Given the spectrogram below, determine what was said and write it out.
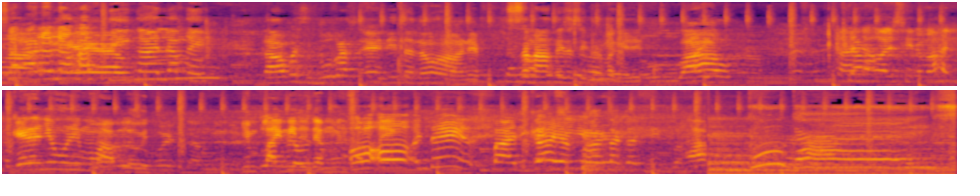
Sa araw lang, half day nga lang eh. Tapos bukas edit, ano, Hanif. Samahan kita siguro mag-edit. Wow. Sana all sinamahan mo. Kailan yung muli mo upload? Yung Fly Me to the Moon Oo, something? oh, hindi. Bad guy. Ang matagal, diba? Go, guys!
